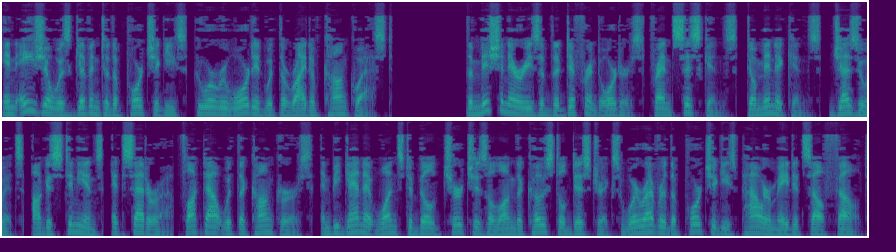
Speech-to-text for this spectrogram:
in Asia was given to the Portuguese, who were rewarded with the right of conquest. The missionaries of the different orders Franciscans, Dominicans, Jesuits, Augustinians, etc. flocked out with the conquerors, and began at once to build churches along the coastal districts wherever the Portuguese power made itself felt.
